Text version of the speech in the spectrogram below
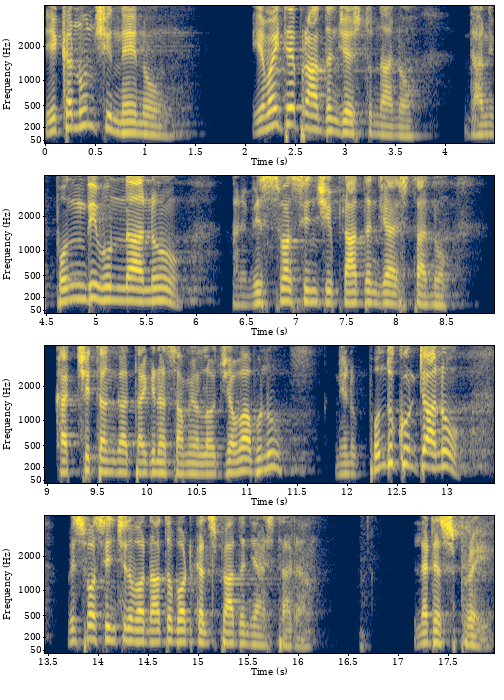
ఇక నుంచి నేను ఏమైతే ప్రార్థన చేస్తున్నానో దాన్ని పొంది ఉన్నాను. అని విశ్వసించి ప్రార్థన చేస్తాను. ఖచ్చితంగా తగిన సమయంలో జవాబును నేను పొందుకుంటాను. విశ్వసించిన వారు నాతో పాటు కలిసి ప్రార్థన చేస్తారా? లెట్ us ప్రే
